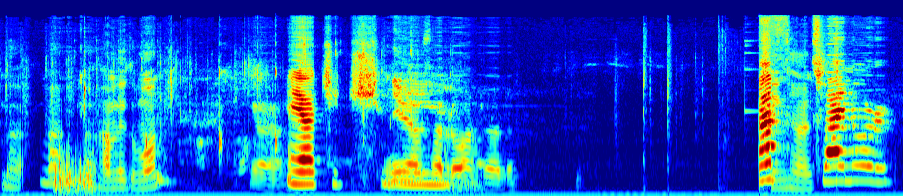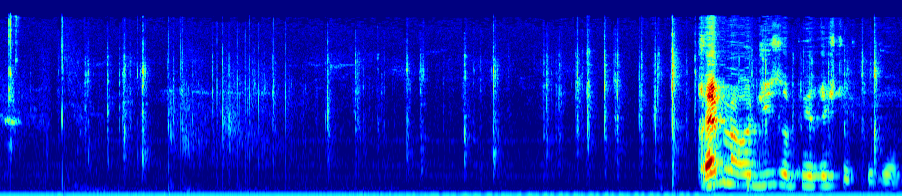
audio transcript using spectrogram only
ma, ma, ma. Haben wir gewonnen? Ja. ja. GG. Nee, wir haben verloren, Leute. Was? Ging halt. 2-0. Schreib mal OGs OP richtig, bitte.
